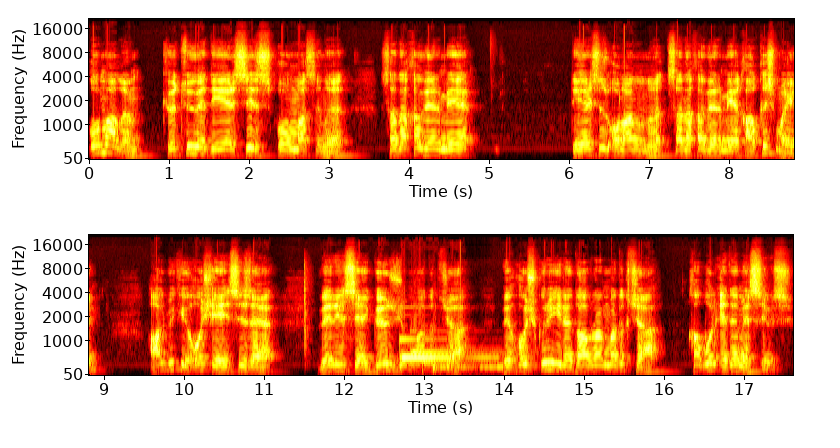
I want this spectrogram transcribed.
O malın kötü ve değersiz olmasını sadaka vermeye değersiz olanını sadaka vermeye kalkışmayın. Halbuki o şey size verilse göz yummadıkça ve hoşgörü ile davranmadıkça kabul edemezsiniz.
